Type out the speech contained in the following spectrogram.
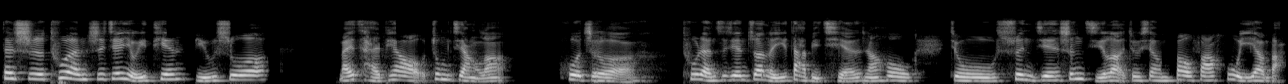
但是突然之间有一天，比如说买彩票中奖了，或者突然之间赚了一大笔钱，然后就瞬间升级了，就像暴发户一样吧。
